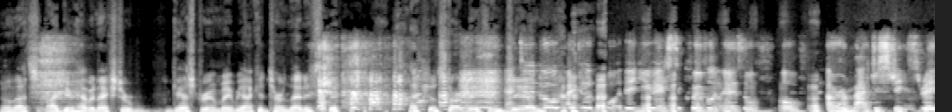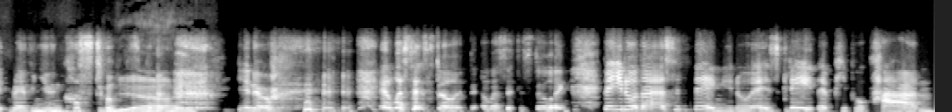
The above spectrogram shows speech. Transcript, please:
well, that's. I do have an extra guest room. Maybe I could turn that into. I should start making gin. I don't know. I don't know what the US equivalent is of of Her Majesty's re- revenue and customs. Yeah. I, you know, illicit still illicit distilling. But you know, that's the thing. You know, it's great that people can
